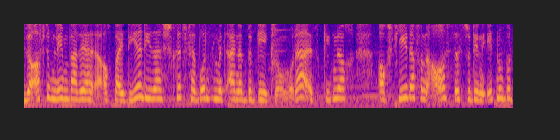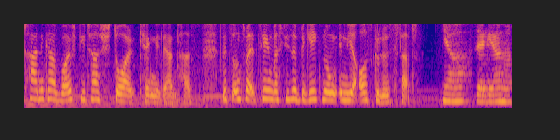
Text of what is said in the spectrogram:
Wie so oft im Leben war der auch bei dir dieser Schritt verbunden mit einer Begegnung, oder? Es ging doch auch viel davon aus, dass du den Ethnobotaniker Wolf-Dieter Stoll kennengelernt hast. Willst du uns mal erzählen, was diese Begegnung in dir ausgelöst hat? Ja, sehr gerne.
